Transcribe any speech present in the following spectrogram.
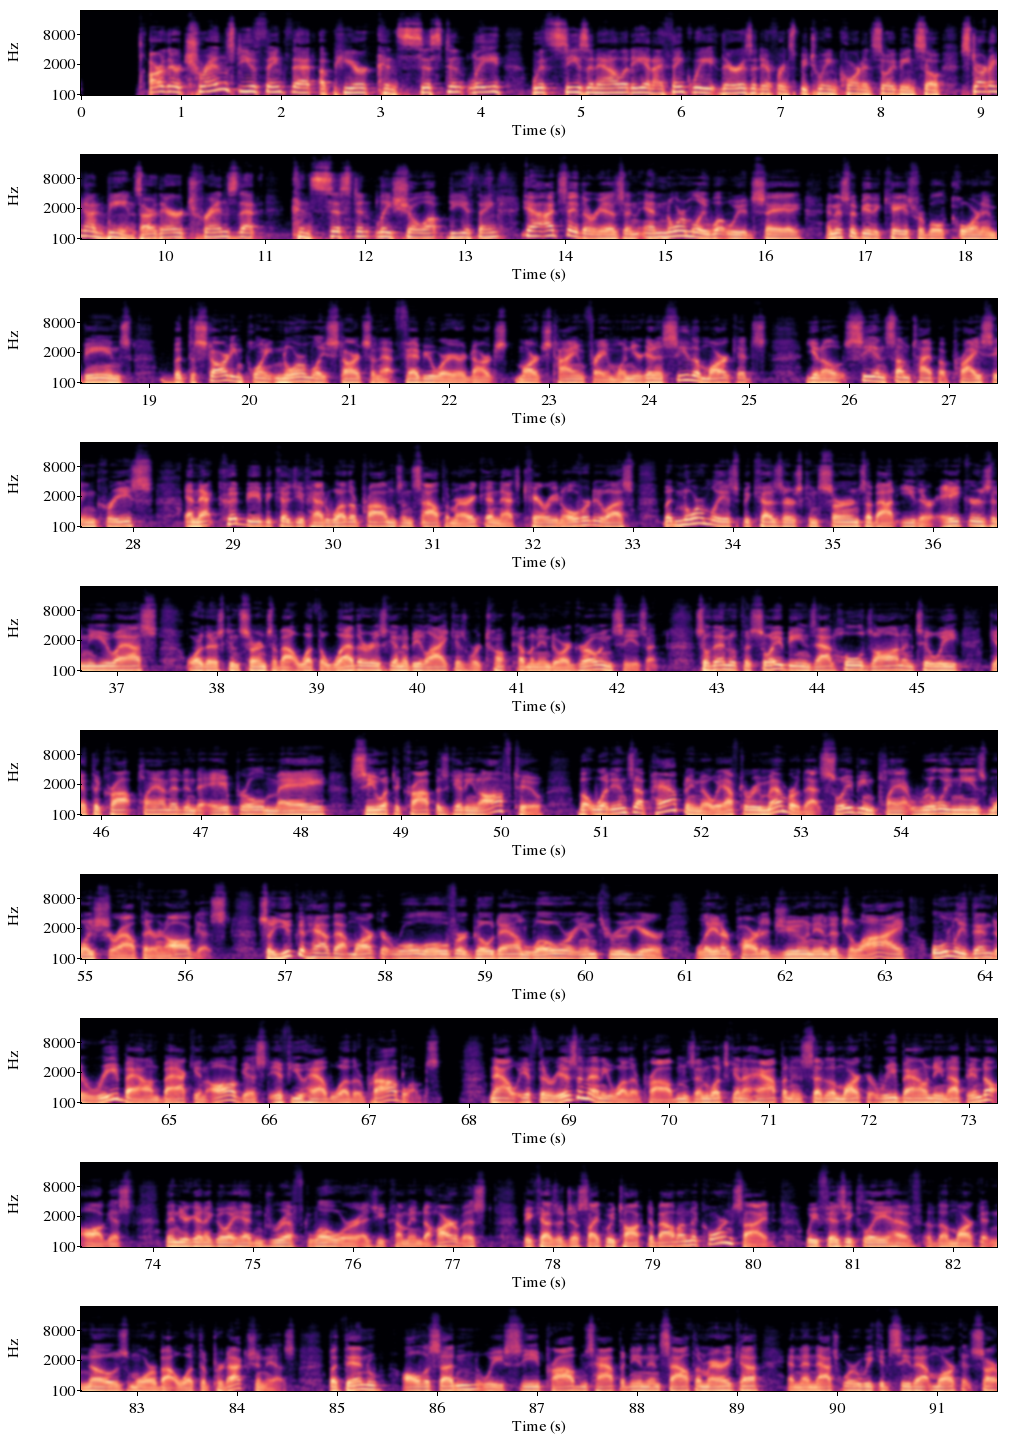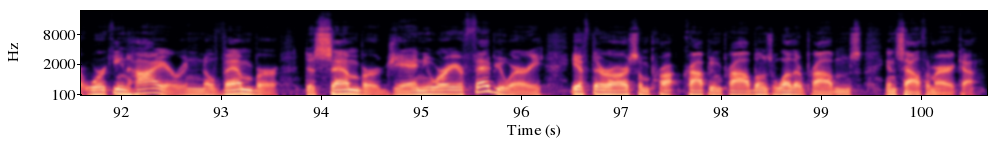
Are there trends, do you think, that appear consistently with seasonality? And I think we there is a difference between corn and soybeans. So starting on beans, are there trends that consistently show up, do you think? Yeah, I'd say there is. And, and normally what we would say, and this would be the case for both corn and beans, but the starting point normally starts in that February or March, March timeframe when you're going to see the markets, you know, seeing some type of price increase. And that could be because you've had weather problems in South America and that's carrying over to us. But normally it's because there's concerns about either acres in the U.S. or there's concerns about what the weather is going to be like as we're t- coming coming into our growing season. So then with the soybeans, that holds on until we get the crop planted into April, May, see what the crop is getting off to. But what ends up happening though, we have to remember that soybean plant really needs moisture out there in August. So you could have that market roll over, go down lower in through your later part of June into July, only then to rebound back in August if you have weather problems. Now, if there isn't any weather problems, then what's going to happen instead of the market rebounding up into August, then you're going to go ahead and drift lower as you come into harvest because of just like we talked about on the corn side. We physically have the market knows more about what the production is. But then all of a sudden we see problems happening in South America, and then that's where we could see that market start working higher in November, December, January, or February if there are some pro- cropping problems, weather problems in South America.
